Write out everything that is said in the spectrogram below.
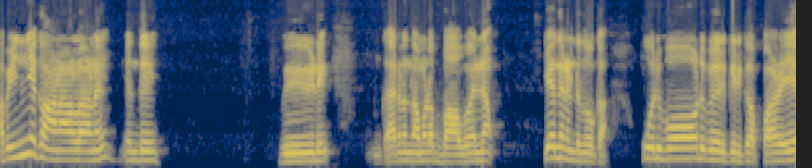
അപ്പം ഇനി കാണാനുള്ളതാണ് എന്ത്? വീട്. കാരണം നമ്മുടെ ഭവനം. എങ്ങനെയുണ്ട് നോക്കാം. ഒരുപാട് പേർക്ക് ഇരിക്കുക പഴയ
